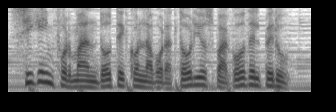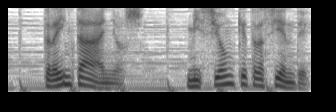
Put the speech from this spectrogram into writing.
Sigue informándote con Laboratorios Vago del Perú. 30 años. Misión que trasciende.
